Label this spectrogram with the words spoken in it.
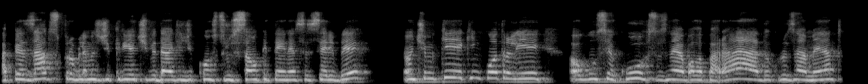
apesar dos problemas de criatividade e de construção que tem nessa Série B, é um time que, que encontra ali alguns recursos, né? A bola parada, o cruzamento,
